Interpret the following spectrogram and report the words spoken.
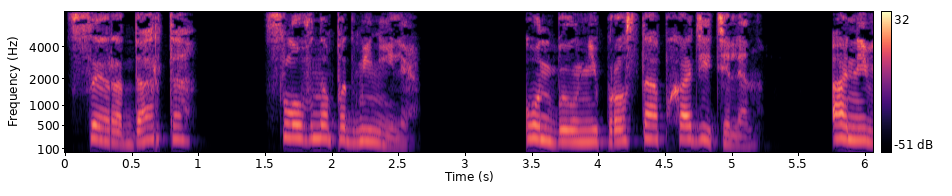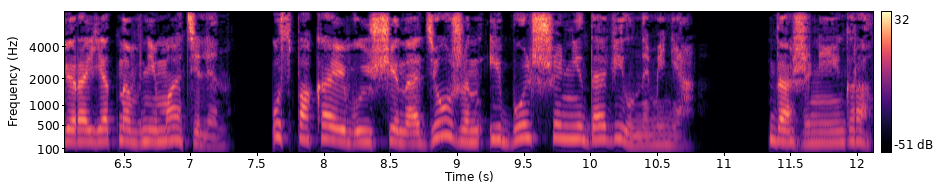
Сэра Дарта словно подменили. Он был не просто обходителен, а невероятно внимателен, успокаивающе надежен и больше не давил на меня. Даже не играл.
